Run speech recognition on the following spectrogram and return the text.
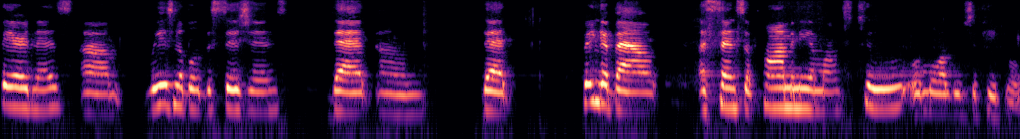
fairness um reasonable decisions that um that bring about a sense of harmony amongst two or more groups of people.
